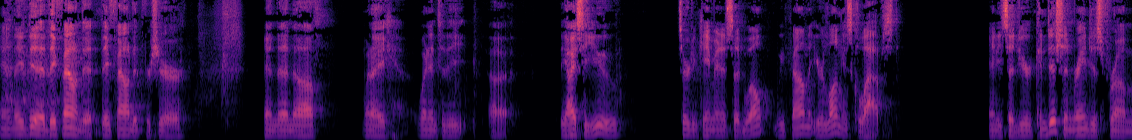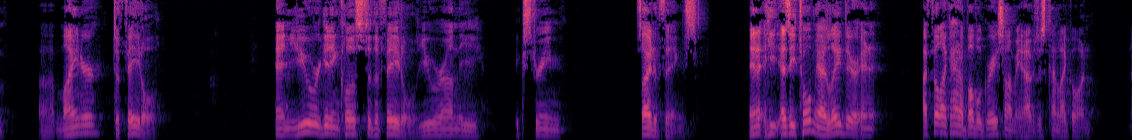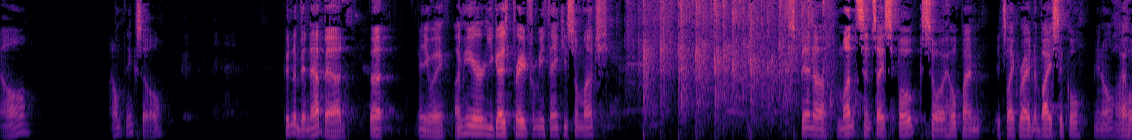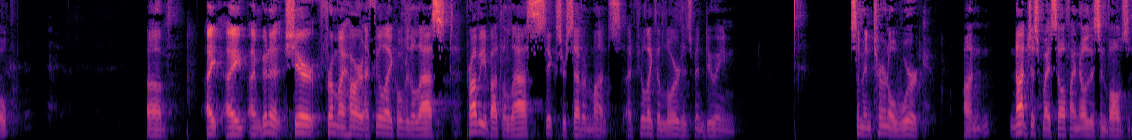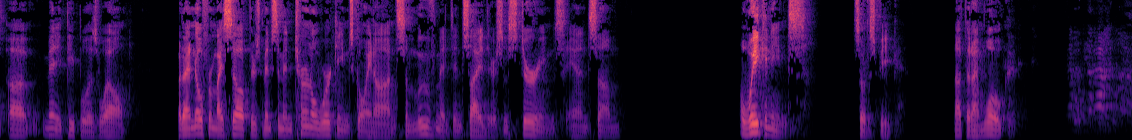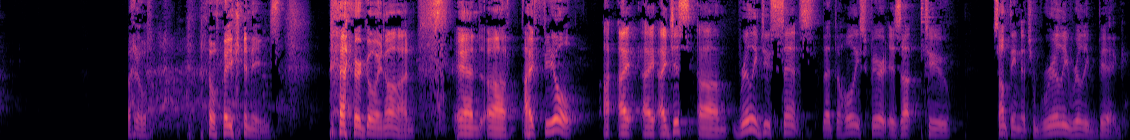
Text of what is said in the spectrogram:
And they did. They found it. They found it for sure. And then uh, when I went into the uh, the ICU, surgeon came in and said, "Well, we found that your lung has collapsed." And he said, Your condition ranges from uh, minor to fatal. And you were getting close to the fatal. You were on the extreme side of things. And he, as he told me, I laid there and I felt like I had a bubble grace on me. And I was just kind of like going, No, I don't think so. Couldn't have been that bad. But anyway, I'm here. You guys prayed for me. Thank you so much been a month since I spoke, so I hope I'm. It's like riding a bicycle, you know. I hope. Um, I, I I'm going to share from my heart. I feel like over the last, probably about the last six or seven months, I feel like the Lord has been doing some internal work on not just myself. I know this involves uh, many people as well. But I know for myself, there's been some internal workings going on, some movement inside there, some stirrings, and some awakenings, so to speak. Not that I'm woke, but awakenings that are going on. And uh, I feel, I, I, I just um, really do sense that the Holy Spirit is up to something that's really, really big.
